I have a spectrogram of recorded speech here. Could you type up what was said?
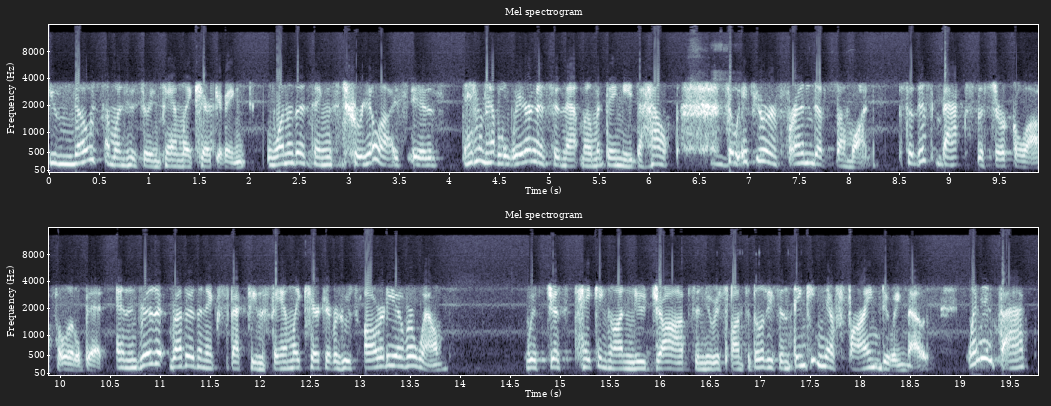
you know someone who's doing family caregiving, one of the things to realize is they don't have awareness in that moment. They need the help. So, if you're a friend of someone. So this backs the circle off a little bit, and rather than expecting the family caregiver who's already overwhelmed, with just taking on new jobs and new responsibilities and thinking they're fine doing those, when in fact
